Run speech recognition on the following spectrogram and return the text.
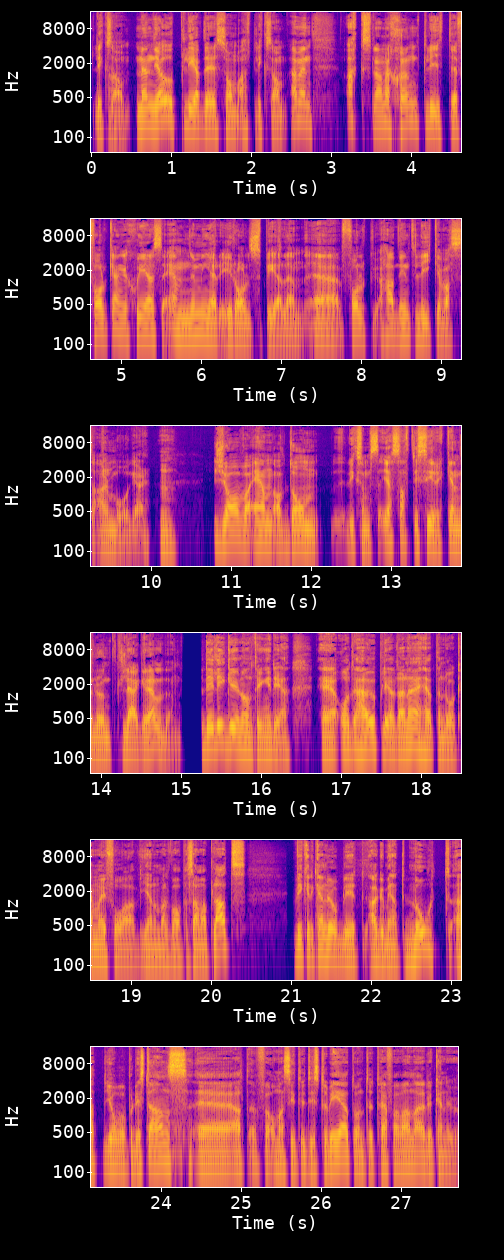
Liksom. Ja. Men jag upplevde det som att liksom, ja, men, axlarna sjönk lite. Folk engagerade sig ännu mer i rollspelen. Eh, folk hade inte lika vassa armbågar. Mm jag var en av dem, liksom, jag satt i cirkeln runt lägerelden. Det ligger ju någonting i det. Eh, och det här upplevda närheten då kan man ju få genom att vara på samma plats. Vilket kan då bli ett argument mot att jobba på distans. Eh, att om man sitter distribuerat och inte träffar varandra. Det kan du.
